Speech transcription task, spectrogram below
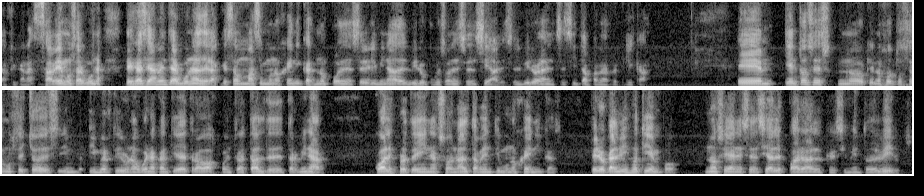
africana. Sabemos algunas. Desgraciadamente, algunas de las que son más inmunogénicas no pueden ser eliminadas del virus porque son esenciales. El virus las necesita para replicar. Eh, y entonces, lo que nosotros hemos hecho es invertir una buena cantidad de trabajo en tratar de determinar cuáles proteínas son altamente inmunogénicas, pero que al mismo tiempo no sean esenciales para el crecimiento del virus.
